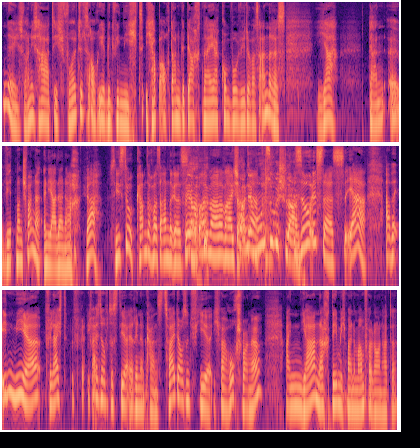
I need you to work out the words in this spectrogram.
Nee, es war nicht hart. Ich wollte das auch irgendwie nicht. Ich habe auch dann gedacht, naja, kommt wohl wieder was anderes. Ja, dann äh, wird man schwanger ein Jahr danach. Ja, siehst du, kam doch was anderes. Ja. Auf einmal war ich Da schwanger. hat der Mond zugeschlagen. So ist das, ja. Aber in mir, vielleicht, ich weiß nicht, ob du es dir erinnern kannst, 2004, ich war hochschwanger, ein Jahr nachdem ich meine Mom verloren hatte.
